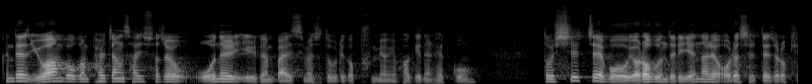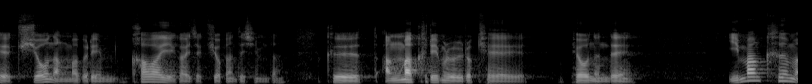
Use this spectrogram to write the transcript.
근데 요한복음 8장 44절 오늘 읽은 말씀에서도 우리가 분명히 확인을 했고 또 실제 뭐 여러분들이 옛날에 어렸을 때 저렇게 귀여운 악마 그림 카와이가 이제 귀엽다는 뜻입니다. 그 악마 그림을 이렇게 배웠는데 이만큼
